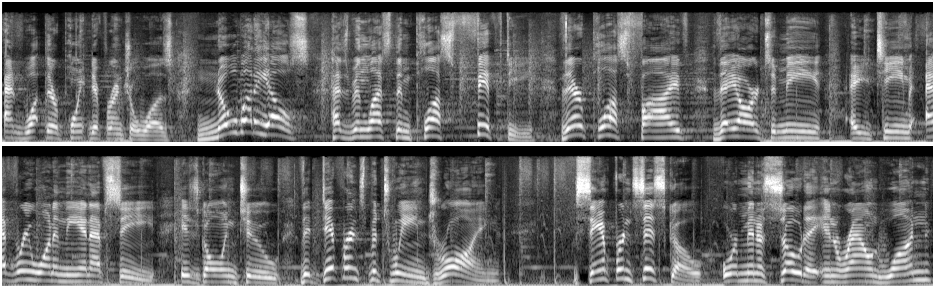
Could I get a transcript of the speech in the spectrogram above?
and what their point differential was. Nobody else has been less than plus 50. They're plus 5. They are to me a team everyone in the NFC is going to the difference between drawing San Francisco or Minnesota in round one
